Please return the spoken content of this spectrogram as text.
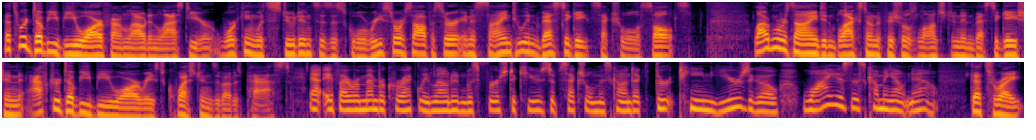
That's where WBUR found Loudon last year, working with students as a school resource officer and assigned to investigate sexual assaults. Loudon resigned, and Blackstone officials launched an investigation after WBUR raised questions about his past. Now, if I remember correctly, Loudon was first accused of sexual misconduct 13 years ago. Why is this coming out now? That's right.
